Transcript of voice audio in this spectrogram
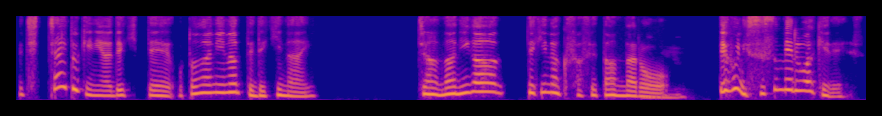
でちっちゃい時にはできて、大人になってできない。じゃあ何ができなくさせたんだろう。っていうふうに進めるわけです。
